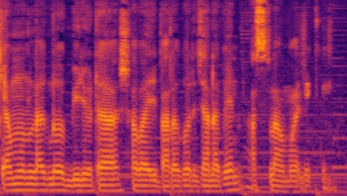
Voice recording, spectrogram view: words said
কেমন লাগল ভিডিওটা সবাই ভালো করে জানাবেন। আসসালামু আলাইকুম।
